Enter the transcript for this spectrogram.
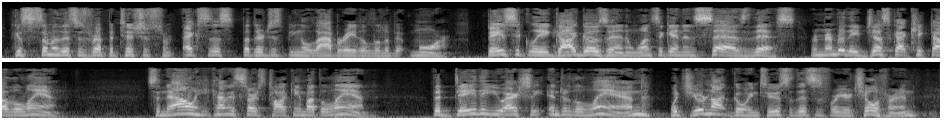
because some of this is repetitious from Exodus, but they're just being elaborated a little bit more. Basically, God goes in once again and says this. Remember, they just got kicked out of the land. So now he kind of starts talking about the land the day that you actually enter the land, which you're not going to, so this is for your children,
